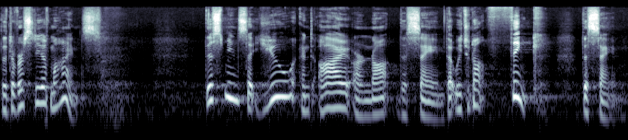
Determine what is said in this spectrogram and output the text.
the diversity of minds. This means that you and I are not the same, that we do not think the same.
